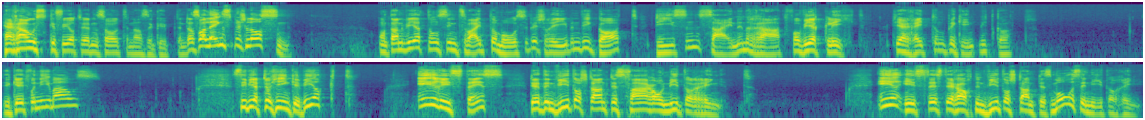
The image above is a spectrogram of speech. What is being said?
herausgeführt werden sollten aus Ägypten. Das war längst beschlossen. Und dann wird uns in 2. Mose beschrieben, wie Gott diesen seinen Rat verwirklicht. Die Errettung beginnt mit Gott. Sie geht von ihm aus. Sie wird durch ihn gewirkt. Er ist es, der den Widerstand des Pharao niederringt. Er ist es, der auch den Widerstand des Mose niederringt.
